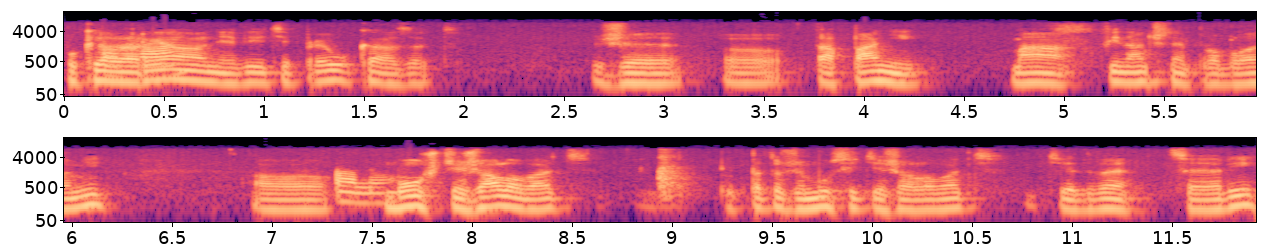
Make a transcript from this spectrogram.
Pokiaľ Aha. reálne viete preukázať, že uh, tá pani má finančné problémy, uh, môžete žalovať, pretože musíte žalovať tie dve céry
